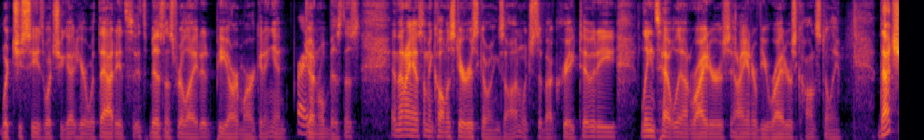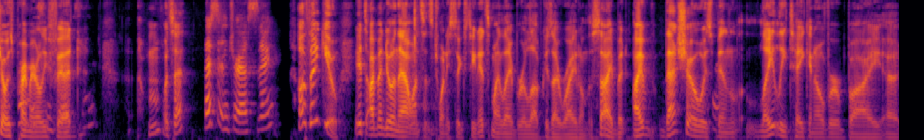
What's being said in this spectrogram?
what you see is what you get here with that. It's it's business related, PR marketing, and Right. general business. And then I have something called Mysterious Goings On, which is about creativity, leans heavily on writers, and I interview writers constantly. That show is primarily fed. Hmm, what's that? That's interesting. Oh, thank you. It's I've been doing that one since 2016. It's my labor of love because I write on the side. But I've that show has been lately taken over by uh,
